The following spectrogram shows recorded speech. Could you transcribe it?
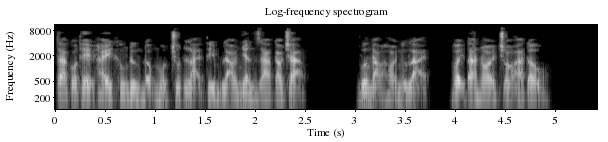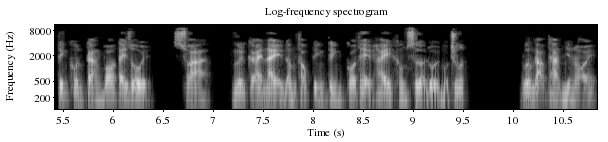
ta có thể hay không đừng động một chút lại tìm lão nhân ra cáo trạng. Vương đạo hỏi ngược lại, vậy ta nói cho a tẩu. Tịnh khôn càng bó tay rồi, xoa, ngươi cái này đâm thọc tính tình có thể hay không sửa đổi một chút? Vương đạo thản nhiên nói,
